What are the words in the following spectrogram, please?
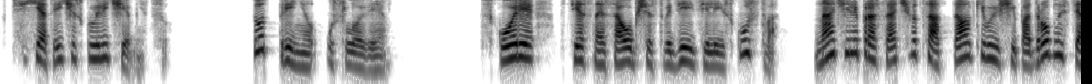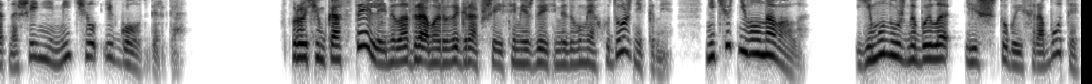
в психиатрическую лечебницу. Тот принял условия. Вскоре в тесное сообщество деятелей искусства начали просачиваться отталкивающие подробности отношений Митчелл и Голдберга. Впрочем, Костелли, мелодрама, разыгравшаяся между этими двумя художниками, ничуть не волновала. Ему нужно было лишь, чтобы их работы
